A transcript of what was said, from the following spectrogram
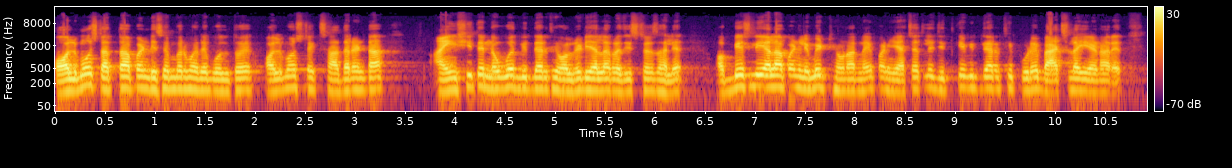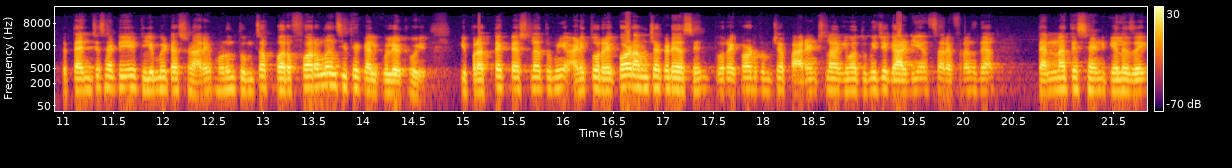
ऑलमोस्ट आता आपण डिसेंबरमध्ये बोलतोय. ऑलमोस्ट एक साधारणतः ऐंशी ते नव्वद विद्यार्थी ऑलरेडी याला रजिस्टर झाले ऑब्विसली याला आपण लिमिट ठेवणार नाही पण याच्यातले जितके विद्यार्थी पुढे बॅचला येणार आहेत तर त्यांच्यासाठी एक लिमिट असणार आहे. म्हणून तुमचा परफॉर्मन्स इथे कॅल्क्युलेट होईल. की प्रत्येक टेस्टला तुम्ही आणि तो रेकॉर्ड आमच्याकडे असेल तो रेकॉर्ड तुमच्या पॅरेंट्सला किंवा तुम्ही जे गार्डियन्सचा रेफरन्स द्याल त्यांना ते सेंड केलं जाईल.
